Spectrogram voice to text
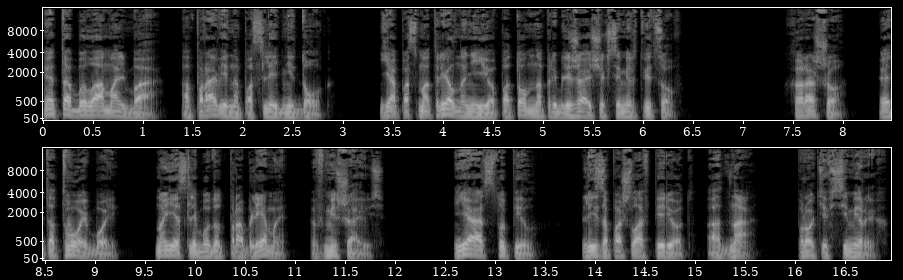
Это была мольба о праве на последний долг. Я посмотрел на нее, потом на приближающихся мертвецов. «Хорошо, это твой бой, но если будут проблемы, вмешаюсь». Я отступил, Лиза пошла вперед, одна, против семерых.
